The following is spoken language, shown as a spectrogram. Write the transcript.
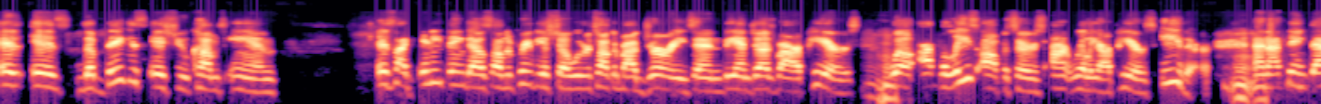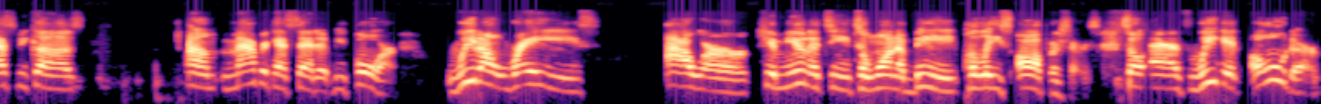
It is the biggest issue comes in. It's like anything else on the previous show. We were talking about juries and being judged by our peers. Mm-hmm. Well, our police officers aren't really our peers either. Mm-hmm. And I think that's because um, Maverick has said it before. We don't raise our community to want to be police officers. So as we get older,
